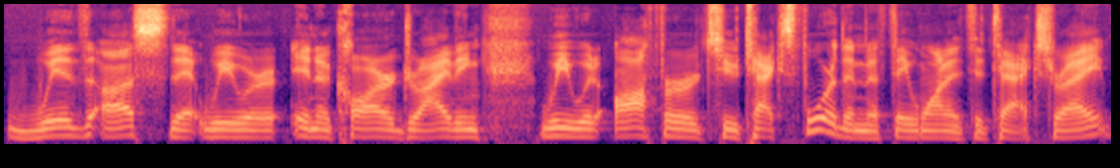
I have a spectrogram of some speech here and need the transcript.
with us that we were in a car driving, we would offer to text for them if they wanted to text, right?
